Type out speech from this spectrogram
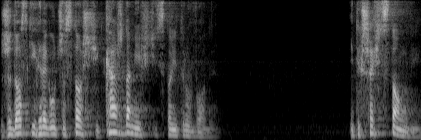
żydowskich reguł czystości. Każda mieści 100 litrów wody. I tych sześć stągwi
